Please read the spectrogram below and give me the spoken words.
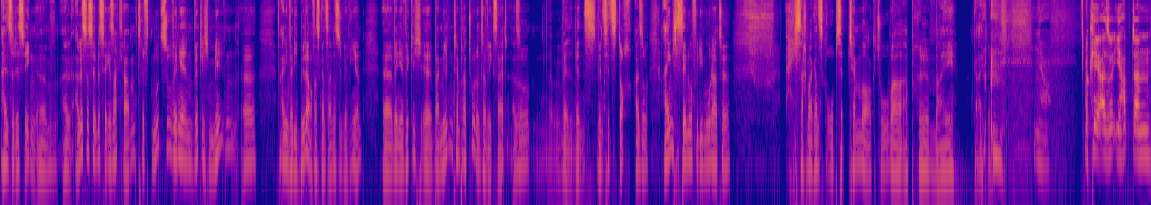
Also deswegen, äh, alles, was wir bisher gesagt haben, trifft nur zu, wenn ihr in wirklich milden, äh, vor allen Dingen, weil die Bilder auch was ganz anderes suggerieren, äh, wenn ihr wirklich äh, bei milden Temperaturen unterwegs seid, also wenn es jetzt doch, also eigentlich ist der nur für die Monate, ich sag mal ganz grob, September, Oktober, April, Mai geeignet. Ja. Okay, also ihr habt dann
